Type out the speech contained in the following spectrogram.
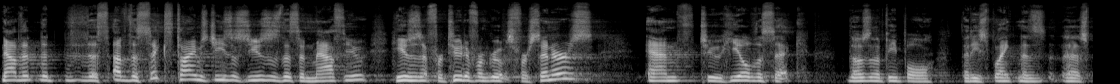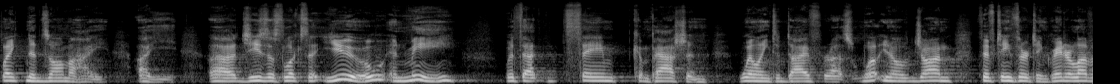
Now, the, the, the, of the six times Jesus uses this in Matthew, he uses it for two different groups for sinners and to heal the sick. Those are the people that he splanknidzomahai. Uh, Jesus looks at you and me with that same compassion, willing to die for us. Well, you know, John 15, 13, greater love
